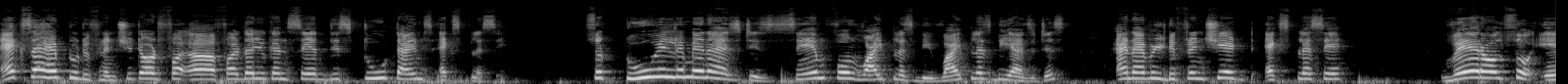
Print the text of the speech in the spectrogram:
x I have to differentiate out. For, uh, further you can say this 2 times x plus a so 2 will remain as it is. Same for y plus b. y plus b as it is. And I will differentiate x plus a. Where also a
